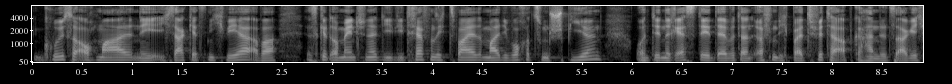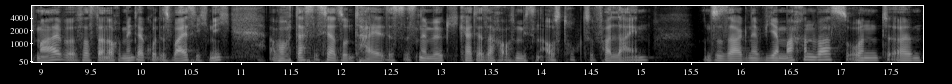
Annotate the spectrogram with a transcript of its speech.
Grüße auch mal, nee, ich sag jetzt nicht wer, aber es gibt auch Menschen, ne, die, die treffen sich zweimal die Woche zum Spielen und den Rest, der, der wird dann öffentlich bei Twitter abgehandelt, sage ich mal. Was dann auch im Hintergrund ist, weiß ich nicht. Aber auch das ist ja so ein Teil. Das ist eine Möglichkeit, der Sache auch ein bisschen Ausdruck zu verleihen und zu sagen, ne, wir machen was und ähm,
